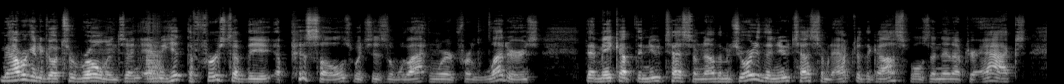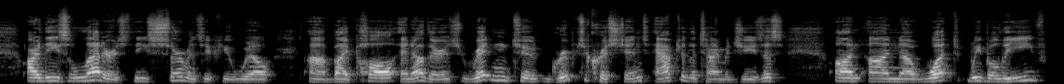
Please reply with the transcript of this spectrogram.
Now we're going to go to Romans, and, and we hit the first of the epistles, which is the Latin word for letters that make up the New Testament. Now, the majority of the New Testament after the Gospels and then after Acts are these letters, these sermons, if you will, uh, by Paul and others, written to groups of Christians after the time of Jesus on on uh, what we believe,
